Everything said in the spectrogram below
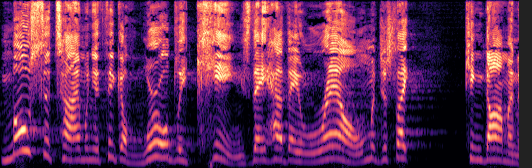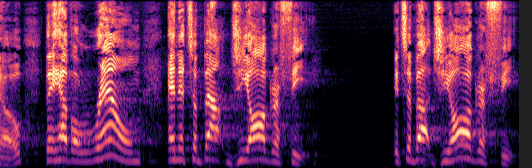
most of the time, when you think of worldly kings, they have a realm, just like Kingdomino, they have a realm and it's about geography. It's about geography.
